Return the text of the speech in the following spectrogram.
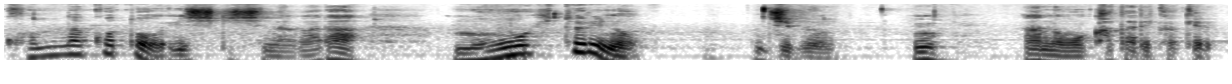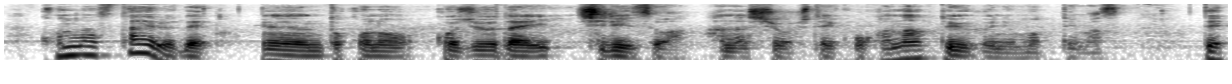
こんなことを意識しながらもう一人の自分にあの語りかけるこんなスタイルで、えー、とこの50代シリーズは話をしていこうかなというふうに思っています。で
